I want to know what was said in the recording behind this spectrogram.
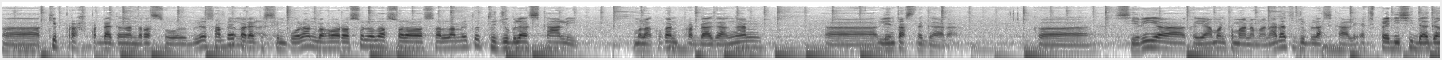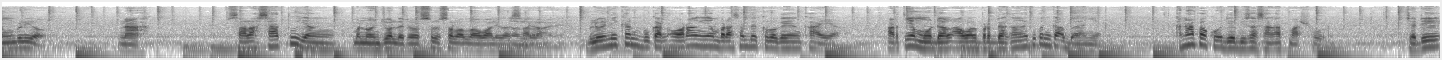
uh, kiprah perdagangan Rasul. Beliau sampai pada kesimpulan bahwa Rasulullah SAW itu 17 kali melakukan perdagangan uh, lintas negara ke Syria, ke Yaman, ke mana-mana. Ada 17 kali ekspedisi dagang beliau. Nah, salah satu yang menonjol dari Rasul Shallallahu Alaihi Wasallam, beliau ini kan bukan orang yang berasal dari keluarga yang kaya. Artinya modal awal berdagang itu kan nggak banyak. Kenapa kok dia bisa sangat masyhur? Jadi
